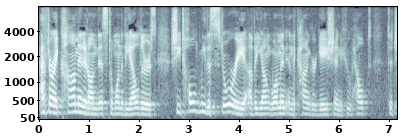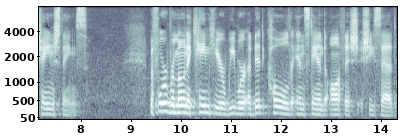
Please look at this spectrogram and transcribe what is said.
After I commented on this to one of the elders, she told me the story of a young woman in the congregation who helped to change things. Before Ramona came here, we were a bit cold and standoffish, she said.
